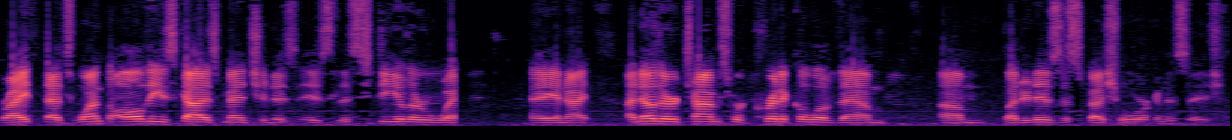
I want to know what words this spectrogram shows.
right? That's one all these guys mentioned is, is the Steeler way. And I, I know there are times we're critical of them, um, but it is a special organization.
